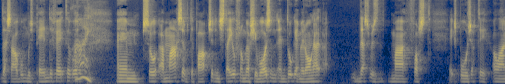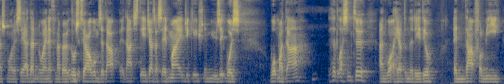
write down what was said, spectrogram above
this album was penned effectively. Aye. Um, so a massive departure in style from where she was, and, and don't get me wrong, I, this was my first exposure to Alanis Morissette. I didn't know anything about those two albums at that at that stage. As I said, my education in music was what my dad had listened to and what I heard on the radio, and that for me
